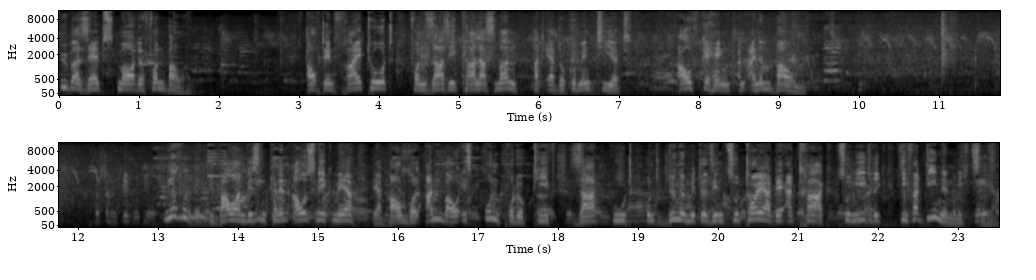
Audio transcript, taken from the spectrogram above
über Selbstmorde von Bauern. Auch den Freitod von Sasi Kalas Mann hat er dokumentiert, aufgehängt an einem Baum. Die Bauern wissen keinen Ausweg mehr. Der Baumwollanbau ist unproduktiv. Saatgut und Düngemittel sind zu teuer, der Ertrag zu niedrig. Sie verdienen nichts mehr.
